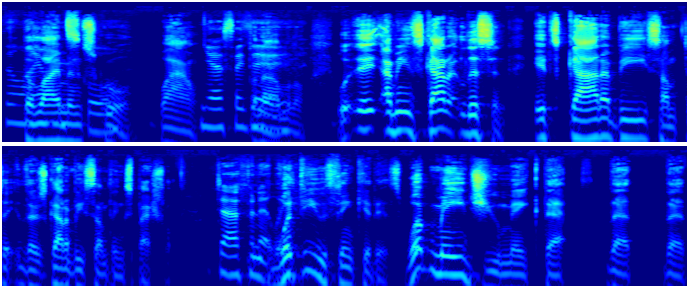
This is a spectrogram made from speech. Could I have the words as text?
The the Lyman Lyman School. School. Wow. Yes, I did. Phenomenal. Well, it, I mean, it's got to listen. It's got to be something. There's got to be something special. Definitely. What do you think it is? What made you make that that that?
